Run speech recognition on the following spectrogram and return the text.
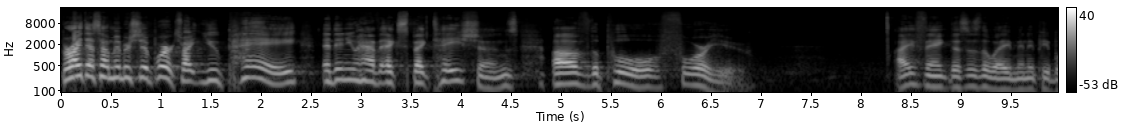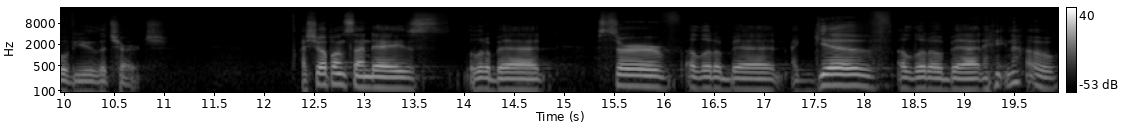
But, right, that's how membership works, right? You pay and then you have expectations of the pool for you. I think this is the way many people view the church. I show up on Sundays, a little bit, serve a little bit, I give a little bit. You know,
